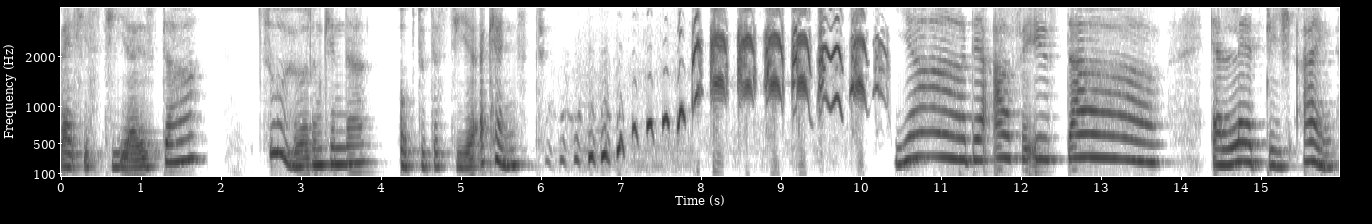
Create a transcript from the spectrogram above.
Welches Tier ist da? Zuhören, Kinder, ob du das Tier erkennst. Ja, der Affe ist da. Er lädt dich ein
